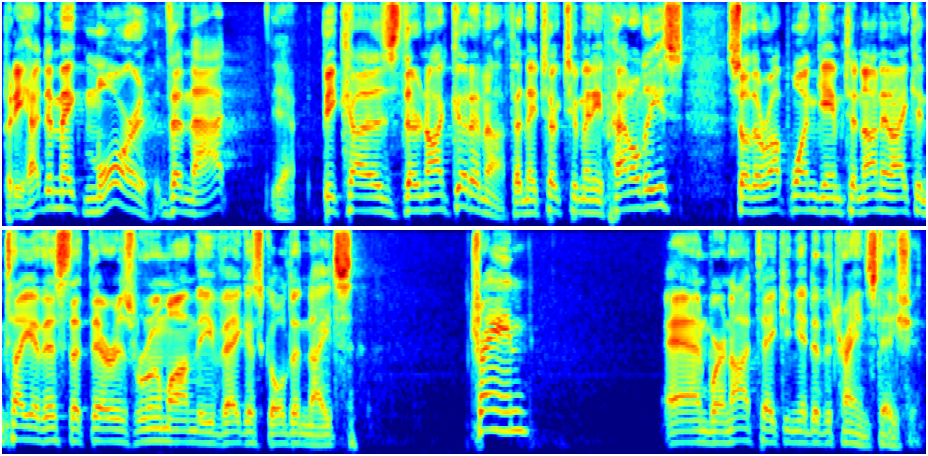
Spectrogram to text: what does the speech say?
but he had to make more than that Yeah. because they're not good enough and they took too many penalties. So they're up one game to none. And I can tell you this that there is room on the Vegas Golden Knights train, and we're not taking you to the train station.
